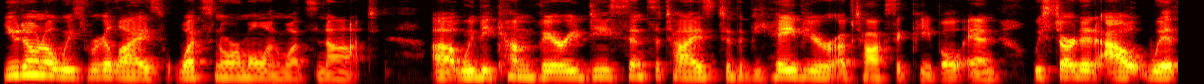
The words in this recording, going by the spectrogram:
you don't always realize what's normal and what's not. Uh, we become very desensitized to the behavior of toxic people. And we started out with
